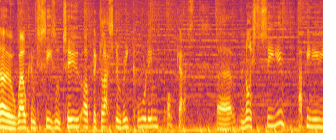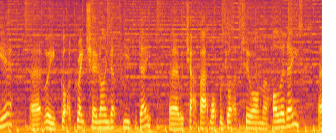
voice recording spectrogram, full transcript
Hello, welcome to season two of the Glastonbury Calling podcast. Uh, nice to see you. Happy New Year. Uh, we've got a great show lined up for you today. Uh, we chat about what we got up to on the holidays, uh,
